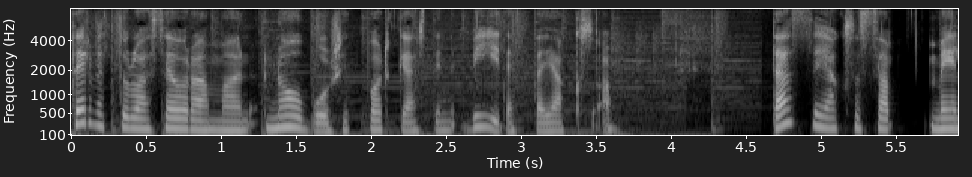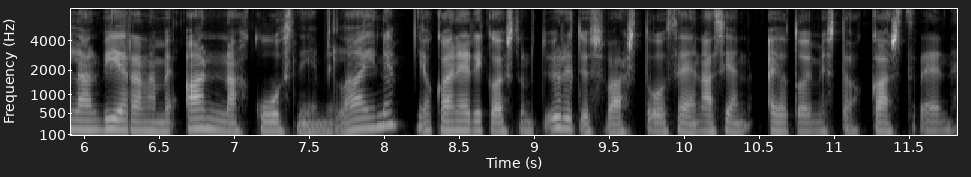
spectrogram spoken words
Tervetuloa seuraamaan No Bullshit-podcastin viidettä jaksoa. Tässä jaksossa meillä on vieraanamme Anna Kuusniemi-Laine, joka on erikoistunut yritysvastuuseen asianajotoimisto Kastreen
